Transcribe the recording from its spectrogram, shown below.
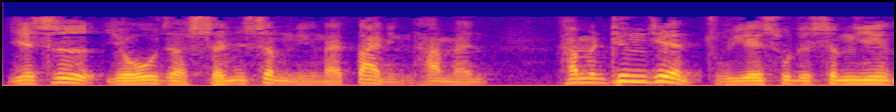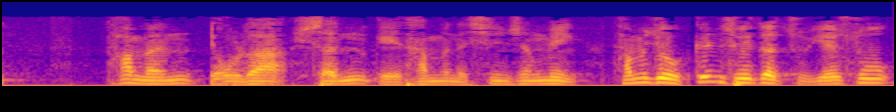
也是由着神圣灵来带领他们。”他们听见主耶稣的声音，他们有了神给他们的新生命，他们就跟随着主耶稣。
